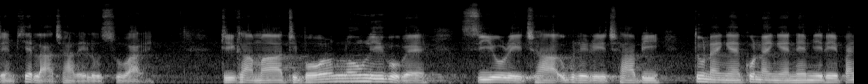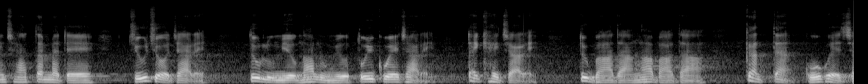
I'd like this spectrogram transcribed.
တင်ဖြစ်လာကြတယ်လို့ဆိုပါတယ် ဒီခါမှာဒီဘောလုံးလေးကိုပဲစီယိုတွေချဥပဒေတွေချပြီးသူ့နိုင်ငံကိုယ့်နိုင်ငံနယ်မြေတွေပိုင်းခြားသတ်မှတ်တယ်ကျူးကျော်ကြတယ်သူ့လူမျိုးငါလူမျိုးသွေးကွဲကြတယ်တိုက်ခိုက်ကြတယ်သူ့ဘာသာငါဘာသာကန့်တန့်ကိုးကွယ်ကြ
